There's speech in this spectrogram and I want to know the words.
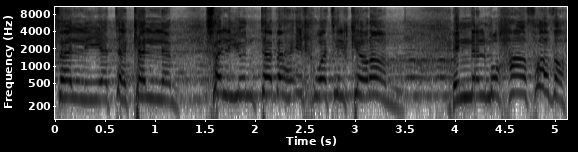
فليتكلم فلينتبه إخوتي الكرام. إن المحافظة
